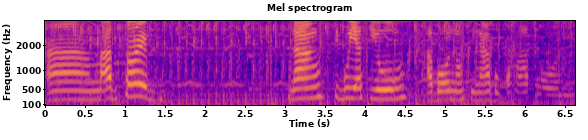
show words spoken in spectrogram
um, ma-absorb ng sibuyas yung abonong sinabog kahapon.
